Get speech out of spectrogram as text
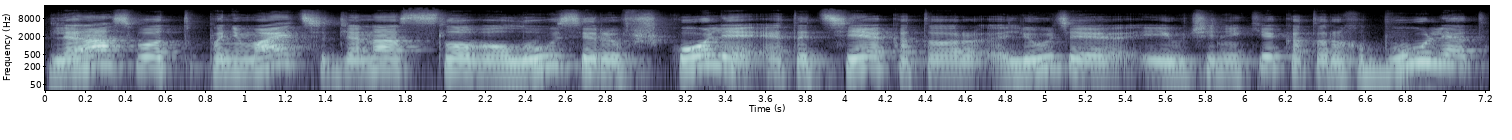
Для нас, вот, понимаете, для нас слово лузеры в школе это те, которые люди и ученики, которых булят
